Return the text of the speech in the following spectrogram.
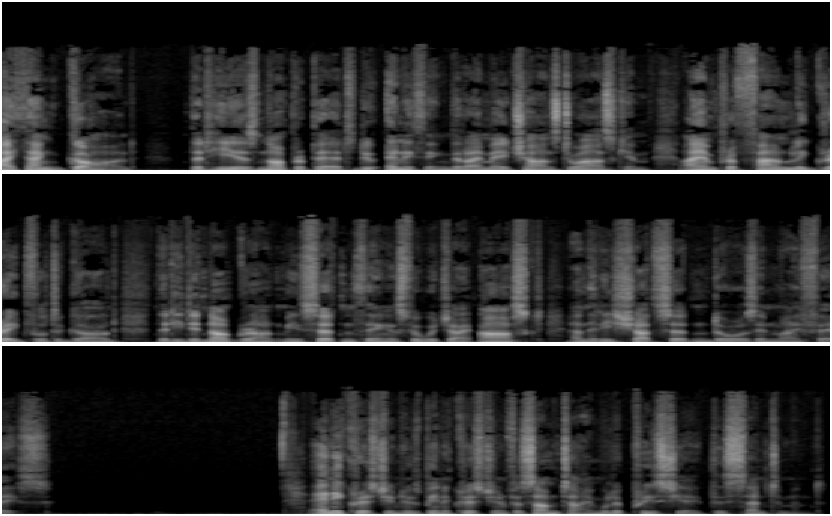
I thank God that he is not prepared to do anything that I may chance to ask him. I am profoundly grateful to God that he did not grant me certain things for which I asked, and that he shut certain doors in my face. Any Christian who's been a Christian for some time will appreciate this sentiment.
